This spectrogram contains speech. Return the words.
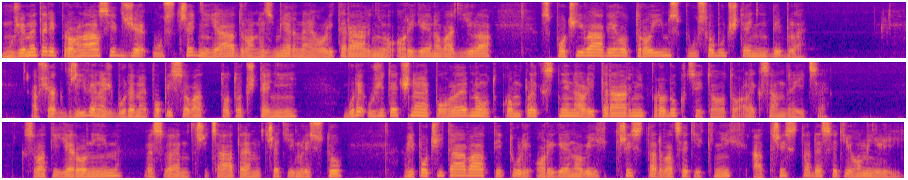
Můžeme tedy prohlásit, že ústřední jádro nezměrného literárního Origénova díla spočívá v jeho trojím způsobu čtení Bible. Avšak dříve, než budeme popisovat toto čtení, bude užitečné pohlédnout komplexně na literární produkci tohoto Alexandrijce. Svatý Jeroným ve svém 33. listu vypočítává tituly Origenových 320 knih a 310 homílí.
